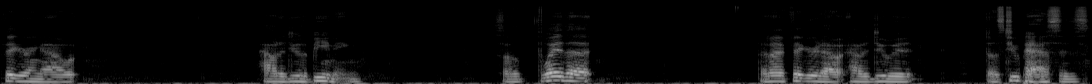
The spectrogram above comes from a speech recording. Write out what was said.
figuring out how to do the beaming. So the way that that I figured out how to do it does two passes.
